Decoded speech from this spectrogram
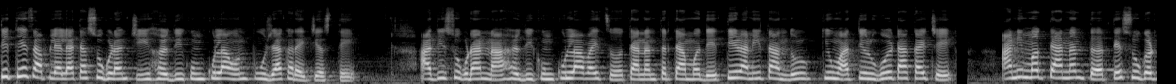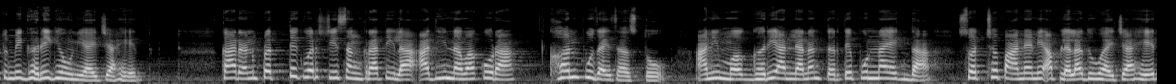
तिथेच आपल्याला त्या सुगडांची हळदी कुंकू लावून पूजा करायची असते. आधी सुगडांना हळदी कुंकू लावायचं त्यानंतर त्यामध्ये तीळ आणि तांदूळ किंवा तिळगुळ टाकायचे आणि मग त्यानंतर ते सुगड तुम्ही घरी घेऊन यायचे आहेत. कारण प्रत्येक वर्षी संक्रांतीला आधी नवा कोरा खण पुजायचा असतो. आणि मग घरी आणल्यानंतर ते पुन्हा एकदा स्वच्छ पाण्याने आपल्याला धुवायचे आहेत.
